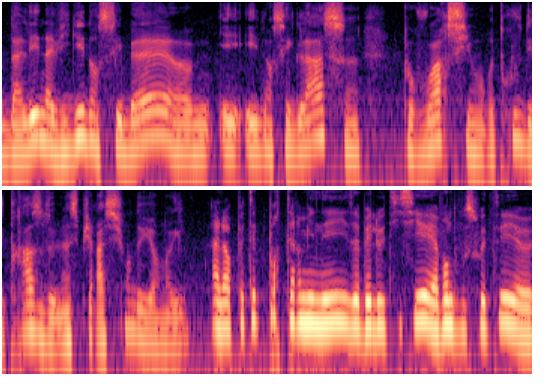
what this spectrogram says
d'aller naviguer dans ces baies et, dans ces glaces pour voir si on retrouve des traces de l'inspiration de Jornrill. Alors peut-être pour terminer, Isabelle Autissier, avant de vous souhaiter euh,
